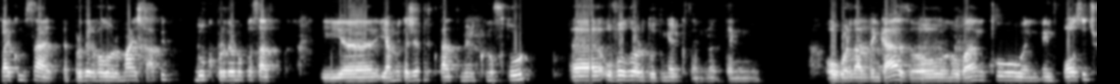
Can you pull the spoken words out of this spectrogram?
vai começar a perder valor mais rápido do que perdeu no passado. E, uh, e há muita gente que está a temer que no futuro uh, o valor do dinheiro que tem, né, tem ou guardado em casa ou no banco, em, em, depósitos,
